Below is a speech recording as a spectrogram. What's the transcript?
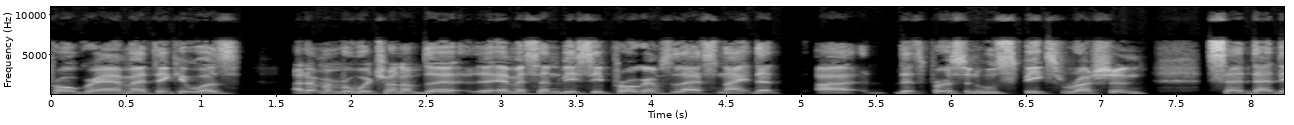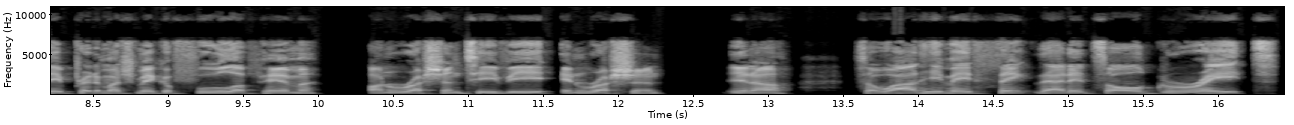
program. I think it was I don't remember which one of the, the MSNBC programs last night that uh, this person who speaks Russian said that they pretty much make a fool of him on Russian TV in Russian. You know, so while he may think that it's all great,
